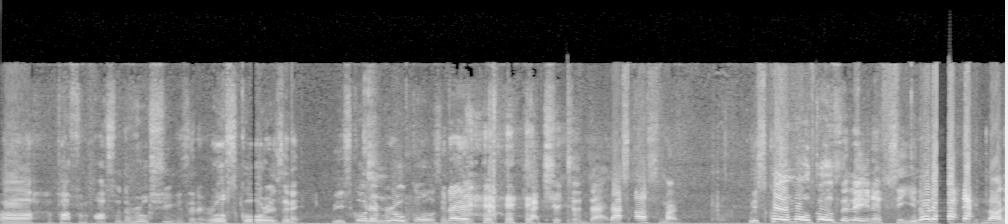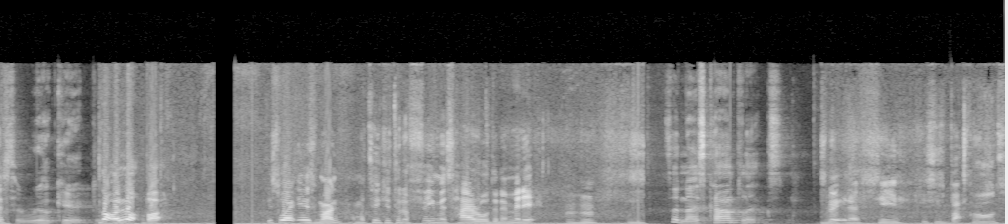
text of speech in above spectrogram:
Uh, apart from us with the real shooters, isn't it? Real scorers, isn't it? We score them real goals, you know, them hat tricks and that. That's us, man. We score more goals than Leyton FC. You know that? that? No, this It's a real character. Not a lot, but this is what it is, man. I'm gonna take you to the famous high road in a minute. Mm-hmm. It's a nice complex. This is Leyton FC. This is back roads.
